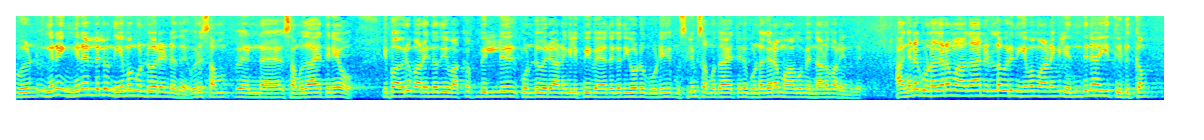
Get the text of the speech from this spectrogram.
വീണ്ടും ഇങ്ങനെ ഇങ്ങനെയല്ലല്ലോ നിയമം കൊണ്ടുവരേണ്ടത്. ഒരു സം പിന്നെ സമുദായത്തിനെയോ ഇപ്പോൾ അവർ പറയുന്നത് ഈ വഖഫ് ബില്ല് കൊണ്ടുവരികയാണെങ്കിൽ ഇപ്പോൾ ഈ ഭേദഗതിയോടുകൂടി മുസ്ലിം സമുദായത്തിന് ഗുണകരമാകും എന്നാണ് പറയുന്നത്. അങ്ങനെ ഗുണകരമാകാനുള്ള ഒരു നിയമമാണെങ്കിൽ എന്തിനാ ഈ തിടുക്കം?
